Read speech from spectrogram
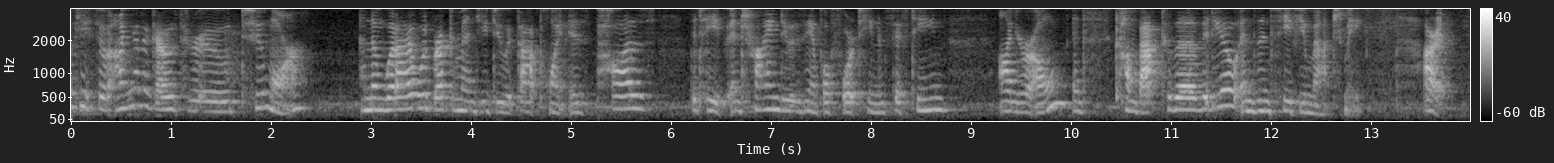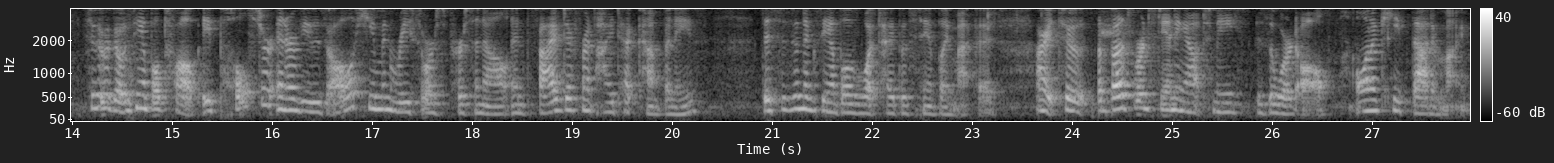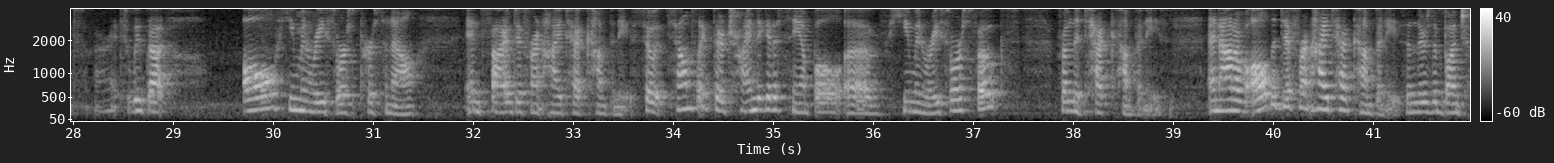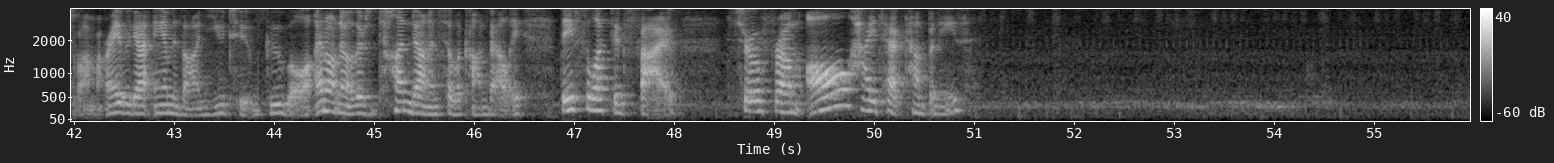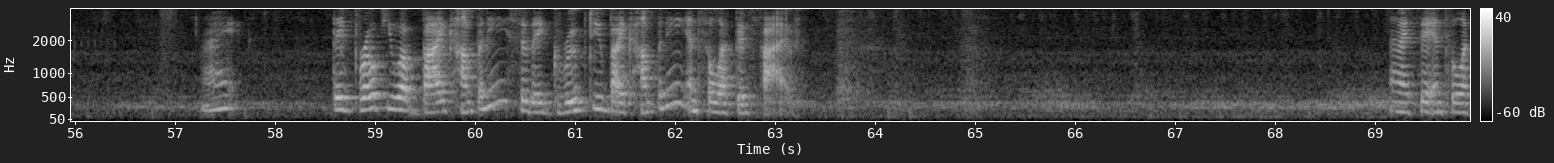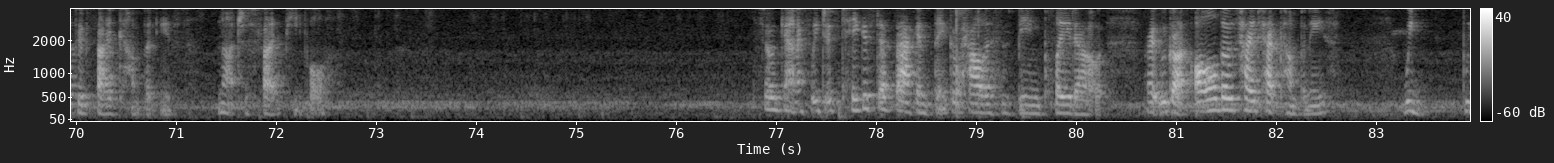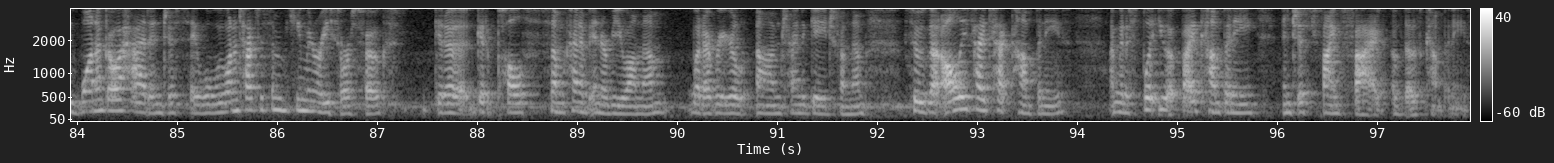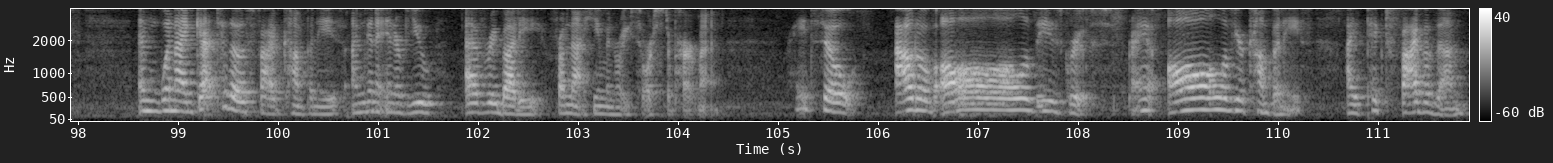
Okay, so I'm gonna go through two more. And then what I would recommend you do at that point is pause the tape and try and do example 14 and 15 on your own and come back to the video and then see if you match me. All right, so here we go, example 12. A pollster interviews all human resource personnel in five different high-tech companies. This is an example of what type of sampling method. All right, so a buzzword standing out to me is the word all. I wanna keep that in mind. All right, so we've got all human resource personnel in five different high-tech companies. So it sounds like they're trying to get a sample of human resource folks from the tech companies. And out of all the different high-tech companies, and there's a bunch of them, right? We got Amazon, YouTube, Google, I don't know, there's a ton down in Silicon Valley. They've selected five. So from all high-tech companies, right? They broke you up by company, so they grouped you by company and selected five. And I say and selected five companies, not just five people. So again, if we just take a step back and think of how this is being played out, right? We've got all those high-tech companies. We, we wanna go ahead and just say, well, we wanna talk to some human resource folks, get a, get a pulse, some kind of interview on them, whatever you're um, trying to gauge from them. So we've got all these high-tech companies. I'm gonna split you up by company and just find five of those companies. And when I get to those five companies, I'm gonna interview everybody from that human resource department, right? So out of all of these groups, right, all of your companies, I picked five of them,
